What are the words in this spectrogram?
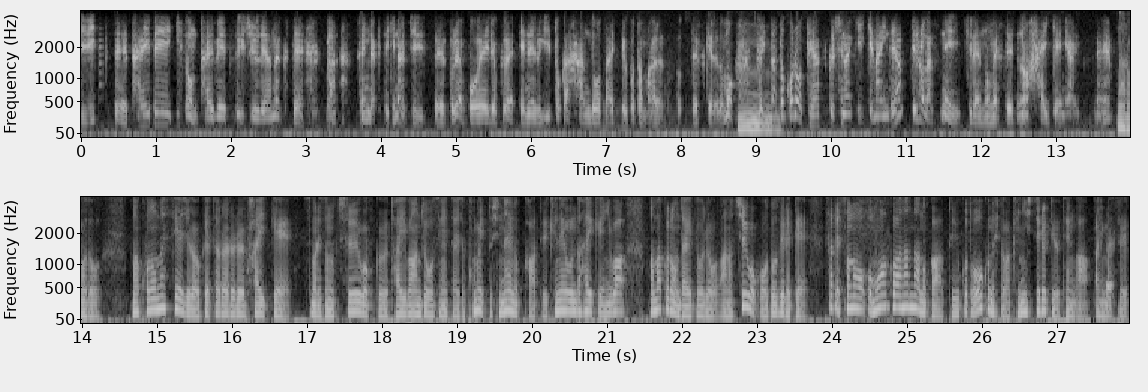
自立性、対米依存、対米追従ではなくて、まあ、戦略的な自立性、それは防衛力やエネルギーとか半導体ということもあるんですけれども、うん、そういったところを手厚くしなきゃいけないんだよっていうのがですね一連のメッセージの背景にありますね。なるほどまあ、このメッセージが受け取られる背景、つまりその中国、台湾情勢に対してコミットしないのかという懸念を生んだ背景には、まあ、マクロン大統領、あの中国を訪れて、さてその思惑は何なのかということを多くの人が気にしているという点があります。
